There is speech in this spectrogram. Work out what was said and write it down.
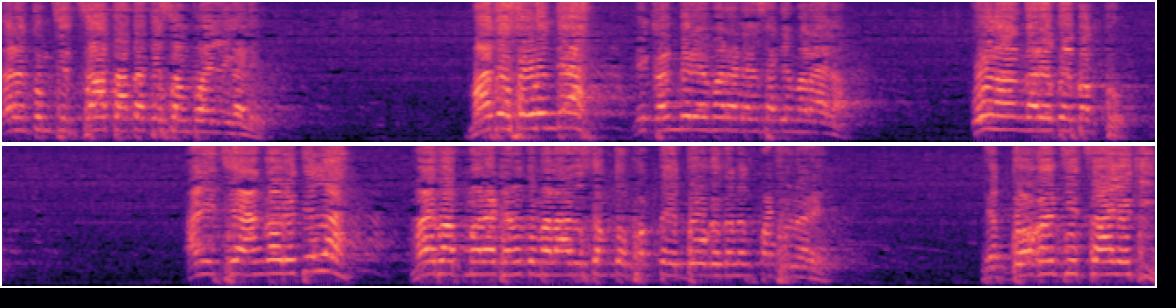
कारण तुमची जात आता ते संपवायला निघाले. माझं सोडून द्या. मी खंबीर आहे मराठ्यांसाठी मरायला. कोण अंगावर येतोय बघतो. आणि जे अंगावर येतील ना मायबाप मराठ्यानं तुम्हाला आज सांगतो फक्त हे दोघ जणच पाठवणार आहे या दोघांची चाल आहे की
